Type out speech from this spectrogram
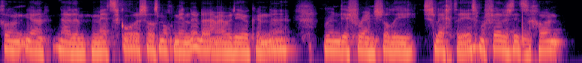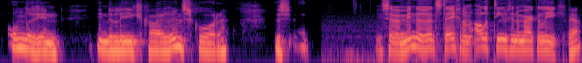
gewoon, ja, nou, de Mets scoren zelfs nog minder. Daarom hebben die ook een uh, run differential die slechter is. Maar verder zitten ze gewoon onderin in de league qua runs scoren. Dus, ze hebben minder runs tegen dan alle teams in de American League. Ja.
